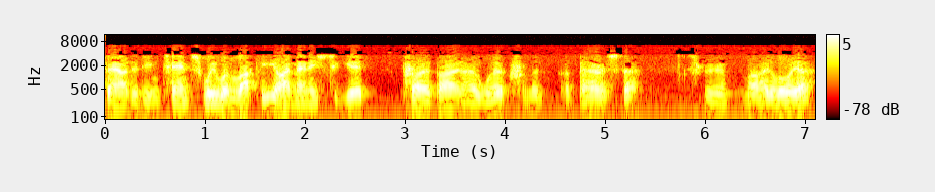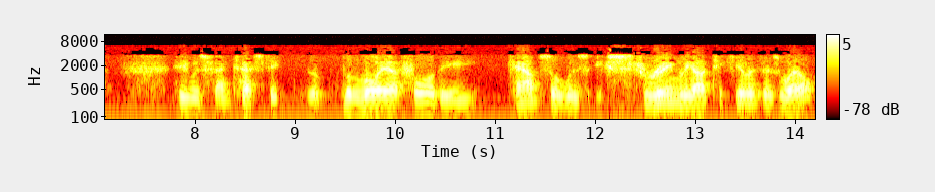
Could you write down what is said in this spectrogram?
found it intense. We were lucky. I managed to get pro bono work from a, a barrister through my lawyer. He was fantastic. The, the lawyer for the council was extremely articulate as well.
